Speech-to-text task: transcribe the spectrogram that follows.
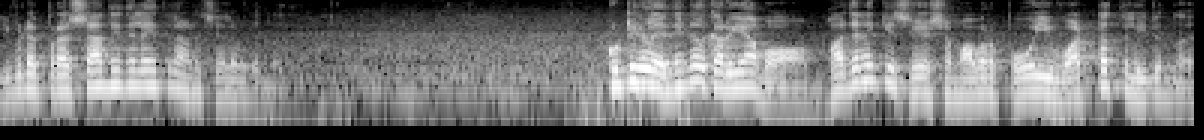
ഇവിടെ പ്രശാന്തി നിലയത്തിലാണ് ചെലവിടുന്നത്. കുട്ടികളെ നിങ്ങൾക്കറിയാമോ? ഭജനയ്ക്ക് ശേഷം അവർ പോയി വട്ടത്തിലിരുന്ന്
